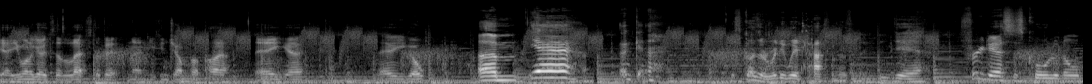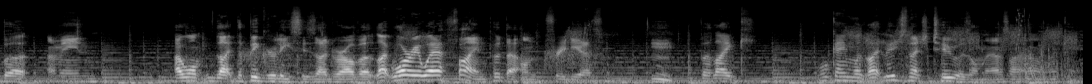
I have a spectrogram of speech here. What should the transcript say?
yeah, you want to go to the left a bit, and then you can jump up higher. There you go. There you go. Um, yeah. okay. This guy's a really weird pattern, isn't he? Yeah, 3DS is cool and all, but I mean, I want like the big releases. I'd rather like WarioWare. Fine, put that on 3DS. Hmm. But like, what game was like Luigi's Mansion 2 was on there? I was like, oh okay.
